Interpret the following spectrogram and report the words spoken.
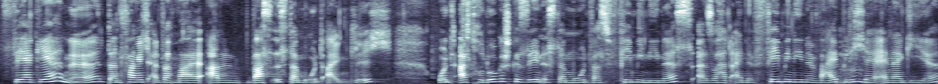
Sehr gerne. Dann fange ich einfach mal an, was ist der Mond eigentlich? Und astrologisch gesehen ist der Mond was Feminines, also hat eine feminine, weibliche mhm. Energie.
